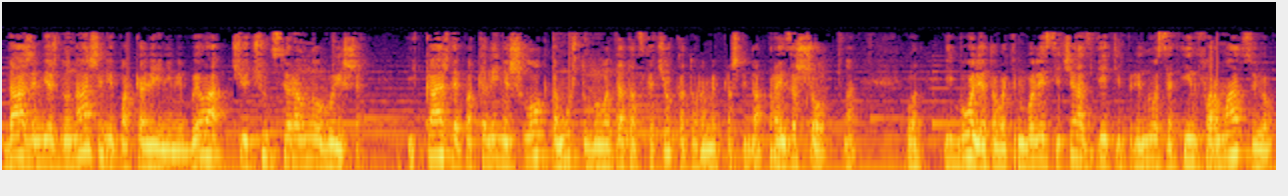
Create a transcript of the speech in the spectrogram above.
даже между нашими поколениями было чуть-чуть все равно выше. И каждое поколение шло к тому, чтобы вот этот скачок, который мы прошли, да, произошел. Да? Вот. И более того, тем более сейчас дети приносят информацию.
